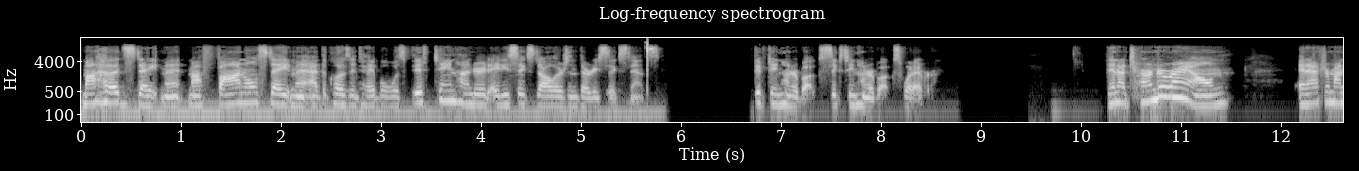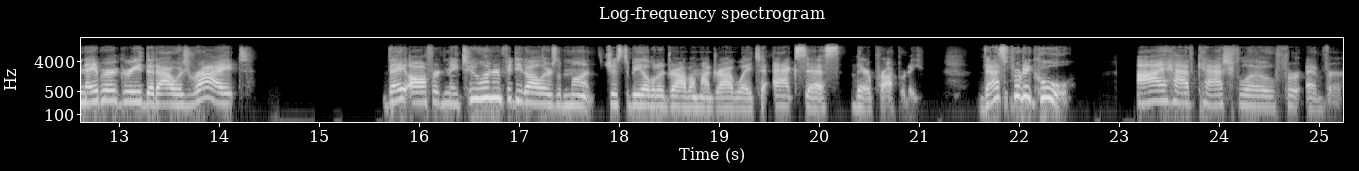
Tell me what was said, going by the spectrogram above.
My HUD statement, my final statement at the closing table was $1,586.36. 1500 bucks, 1600 bucks, whatever. Then I turned around and after my neighbor agreed that I was right, they offered me $250 a month just to be able to drive on my driveway to access their property. That's pretty cool. I have cash flow forever.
